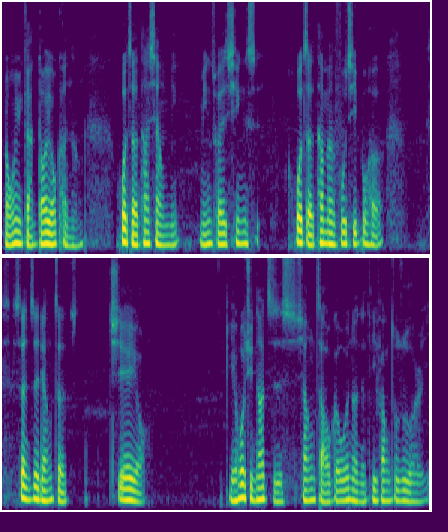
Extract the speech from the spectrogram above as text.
荣誉感都有可能，或者他想名名垂青史，或者他们夫妻不和，甚至两者皆有。也或许他只想找个温暖的地方住住而已。”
